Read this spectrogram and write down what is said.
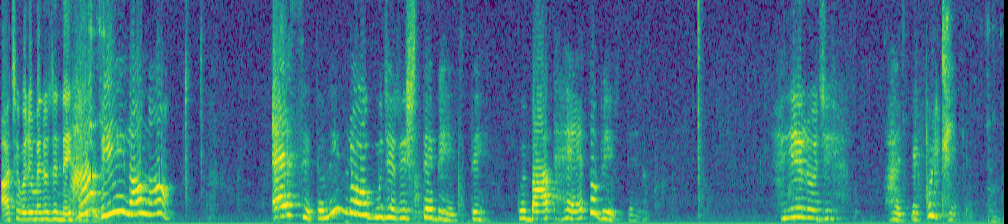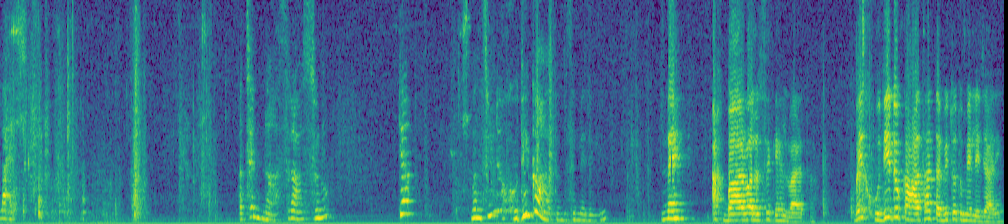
اچھا وہ جو میں نے اسے نہیں ہاں بھی لاؤ نا۔ ایسے تو نہیں لوگ مجھے رشتے بھیجتے ہیں۔ کوئی بات ہے تو بھیجتے ہیں۔ نا ہاں، یہ لو جی۔ ہاں بالکل ٹھیک ہے۔ لائے۔ اچھا ناسرا سنو۔ کیا منصور نے خود ہی کہا تم سے میرے لیے؟ نہیں اخبار والوں سے کہلوایا تھا۔ بھائی خود ہی تو کہا تھا تبھی تو تمہیں لے جا رہی ہوں۔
